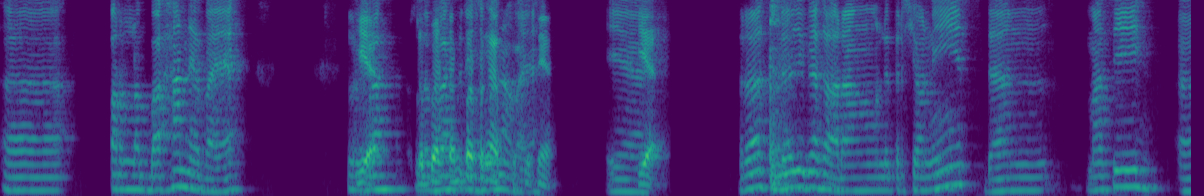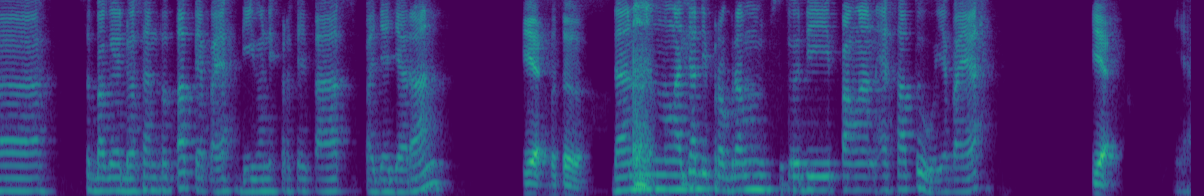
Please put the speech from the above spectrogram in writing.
uh, perlebahan ya Pak ya Iya, lebah, lebah tanpa sengat ya? khususnya. Iya. Ya. Terus beliau juga seorang nutrisionis dan masih uh, sebagai dosen tetap ya Pak ya di Universitas Pajajaran. Iya, betul. Dan mengajar di program studi pangan S1 ya Pak ya? Iya. Ya,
